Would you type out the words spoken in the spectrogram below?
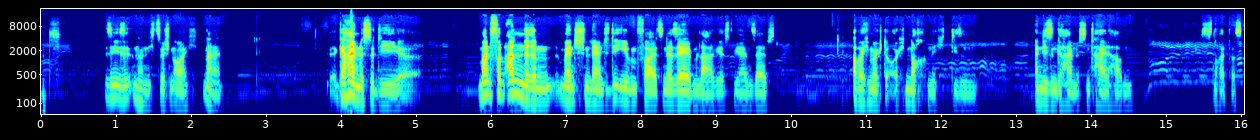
uns. Sie sind noch nicht zwischen euch. Nein, nein. Geheimnisse, die äh, man von anderen Menschen lernt, die ebenfalls in derselben Lage ist wie ein selbst. Aber ich möchte euch noch nicht diesen, an diesen Geheimnissen teilhaben. Das ist noch etwas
